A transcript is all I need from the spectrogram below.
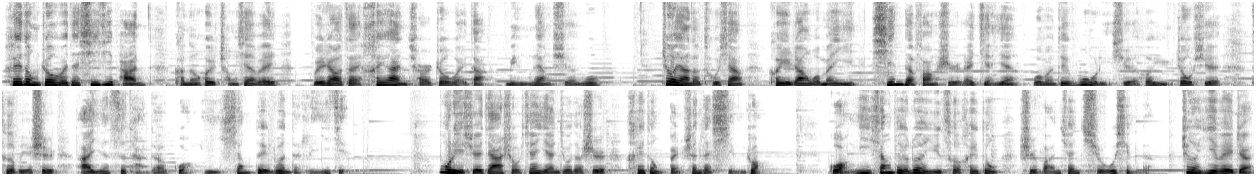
黑洞周围的吸积盘可能会呈现为围绕在黑暗圈周围的明亮漩涡。这样的图像可以让我们以新的方式来检验我们对物理学和宇宙学，特别是爱因斯坦的广义相对论的理解。物理学家首先研究的是黑洞本身的形状。广义相对论预测黑洞是完全球形的，这意味着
